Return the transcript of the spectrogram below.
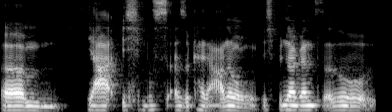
Ähm, Ja, ich muss, also keine Ahnung, ich bin da ganz, also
